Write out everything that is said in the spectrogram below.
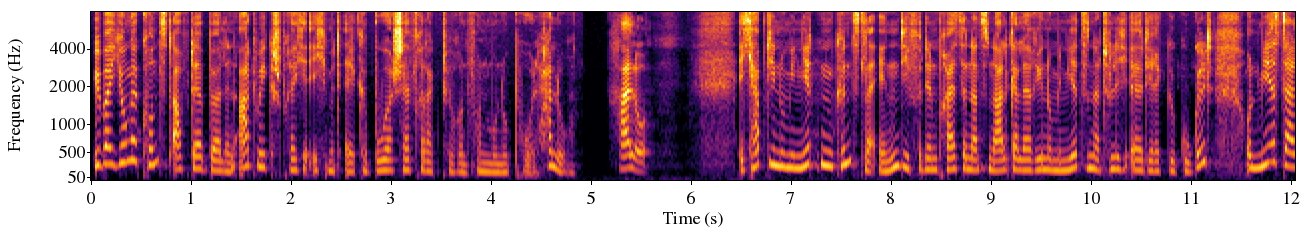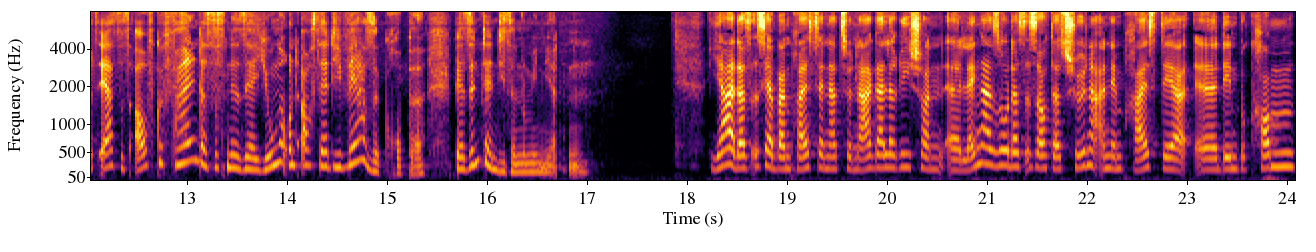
Über junge Kunst auf der Berlin Art Week spreche ich mit Elke Buhr, Chefredakteurin von Monopol. Hallo. Hallo. Ich habe die nominierten KünstlerInnen, die für den Preis der Nationalgalerie nominiert sind, natürlich äh, direkt gegoogelt. Und mir ist da als erstes aufgefallen, dass es eine sehr junge und auch sehr diverse Gruppe. Wer sind denn diese Nominierten? Ja, das ist ja beim Preis der Nationalgalerie schon äh, länger so. Das ist auch das Schöne an dem Preis, der äh, den bekommen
